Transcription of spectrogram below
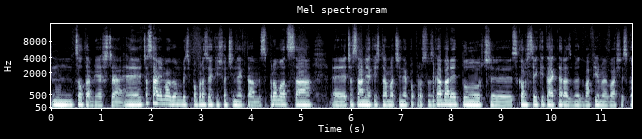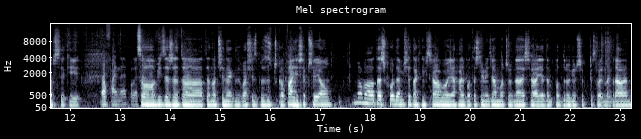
Mm, Co tam jeszcze? E, Czasami mogą być po prostu jakiś odcinek tam z promoca, e, czasami jakiś tam odcinek po prostu z gabarytu, czy z Korsyki, tak jak teraz były dwa filmy właśnie z Korsyki, fajne, polecam. co widzę, że to ten odcinek właśnie z Buzyczką fajnie się przyjął. No bo też kurde mi się tak nie chciało jechać, bo też nie wiedziałem o czym gadać, a jeden pod drugim szybko sobie nagrałem.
